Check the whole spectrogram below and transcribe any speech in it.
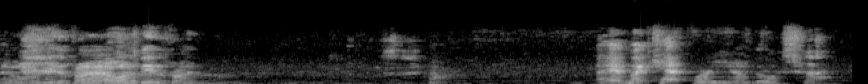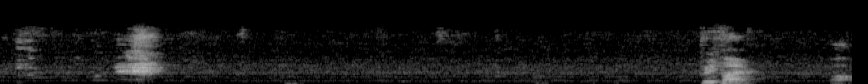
I don't want to be the front, I don't want to be in the front. I have my cat 40 and I'm going strong. Free fire. Oh,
